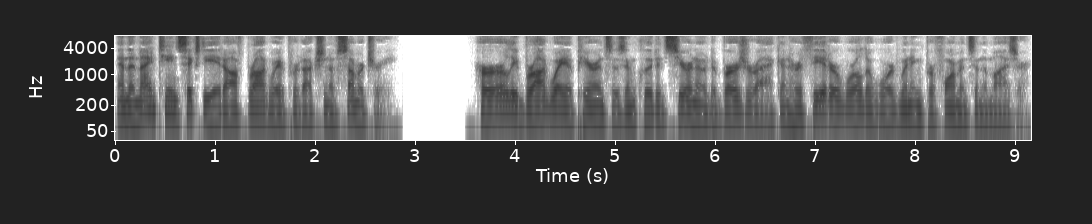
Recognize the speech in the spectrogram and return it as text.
and the 1968 off Broadway production of Summertree. Her early Broadway appearances included Cyrano de Bergerac and her Theatre World Award winning performance in The Miser.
